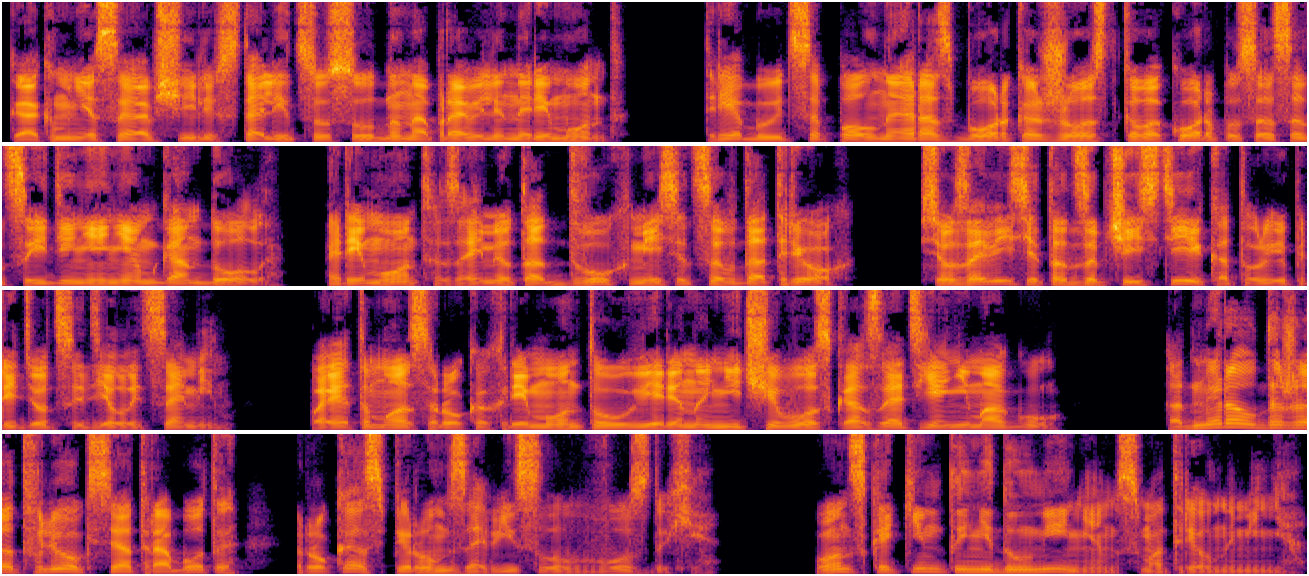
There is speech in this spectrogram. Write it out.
Как мне сообщили, в столицу судно направили на ремонт. Требуется полная разборка жесткого корпуса с отсоединением гондолы. Ремонт займет от двух месяцев до трех. Все зависит от запчастей, которые придется делать самим. Поэтому о сроках ремонта уверенно ничего сказать я не могу. Адмирал даже отвлекся от работы, рука с пером зависла в воздухе. Он с каким-то недоумением смотрел на меня.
